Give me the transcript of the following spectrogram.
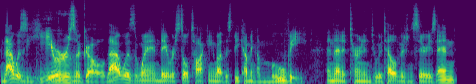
And that was years ago. That was when they were still talking about this becoming a movie. And then it turned into a television series. And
